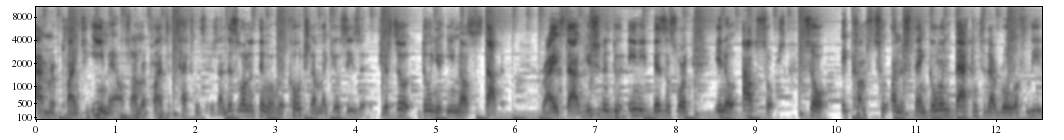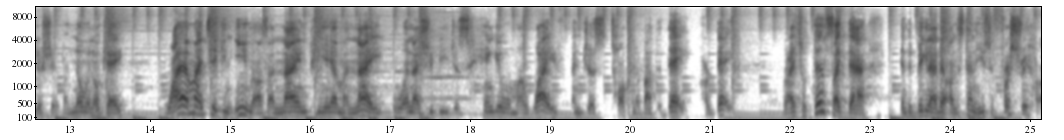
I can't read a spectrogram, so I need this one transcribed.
I'm replying to emails, I'm replying to text messages. And this is one of the things when we're coaching, I'm like, yo, Caesar, if you're still doing your emails, stop it. Right? Stop. You shouldn't do any business work, you know, outsource. So it comes to understand going back into that role of leadership and knowing, okay, why am I taking emails at 9 p.m. at night when I should be just hanging with my wife and just talking about the day, her day? Right. So things like that in the beginning, I didn't understand. It used to frustrate her.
